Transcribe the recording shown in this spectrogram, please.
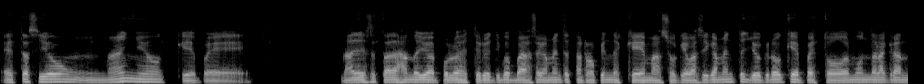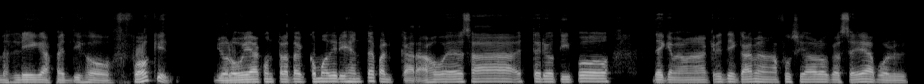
este ha sido un, año que pues nadie se está dejando llevar por los estereotipos, básicamente están rompiendo esquemas o que básicamente yo creo que pues todo el mundo de las grandes ligas pues dijo, fuck it, yo lo voy a contratar como dirigente para el carajo ese estereotipo de que me van a criticar, me van a fusilar o lo que sea, por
